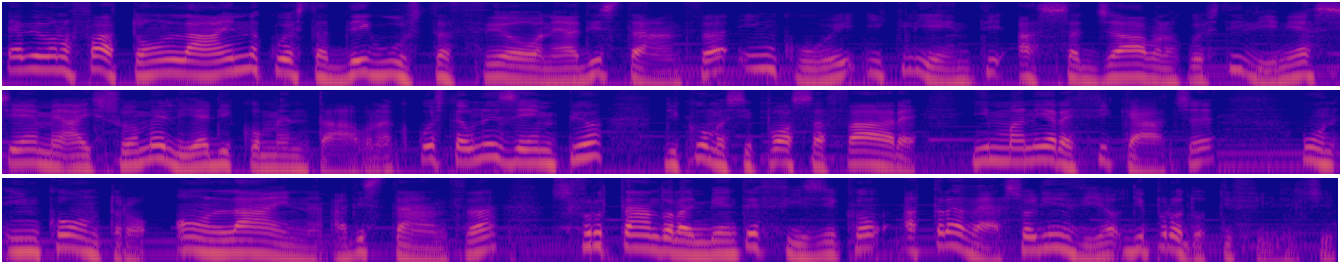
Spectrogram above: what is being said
e avevano fatto online questa degustazione a distanza in cui i clienti assaggiavano questi vini assieme ai sommelier li commentavano. Ecco, questo è un esempio di come si possa fare in maniera efficace un incontro online a distanza sfruttando l'ambiente fisico attraverso l'invio di prodotti fisici.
